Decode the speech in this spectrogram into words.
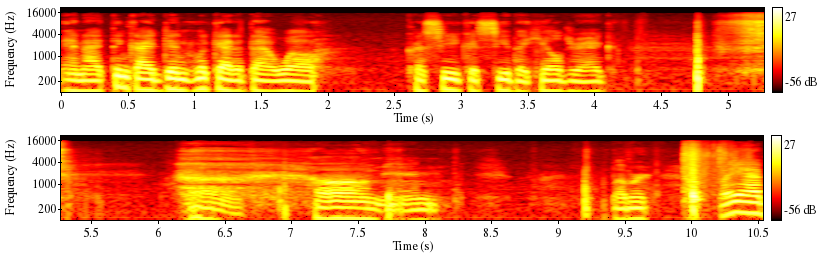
and I think I didn't look at it that well. Because see, you could see the heel drag. oh, man. Bummer. But yeah,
